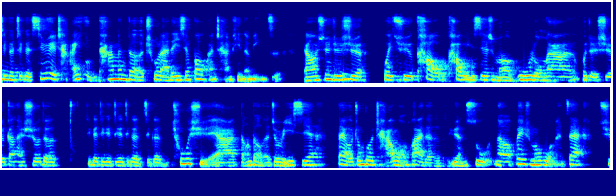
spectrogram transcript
这个这个新锐茶饮他们的出来的一些爆款产品的名字，然后甚至是会去靠靠一些什么乌龙啊，或者是刚才说的这个这个这个这个这个初雪呀等等的，就是一些带有中国茶文化的元素。那为什么我们在去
